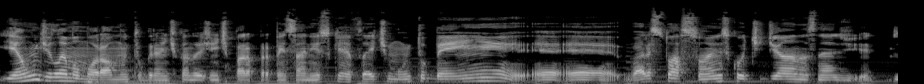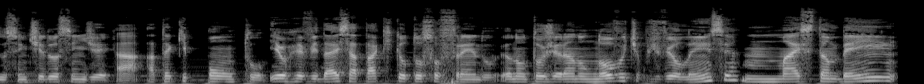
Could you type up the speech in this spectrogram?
E é um dilema moral muito grande quando a gente para pra pensar nisso, que reflete muito bem é, é, várias situações cotidianas, né? De, do sentido assim de ah, até que ponto eu revidar esse ataque que eu tô sofrendo, eu não tô gerando um novo tipo de violência, mas também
